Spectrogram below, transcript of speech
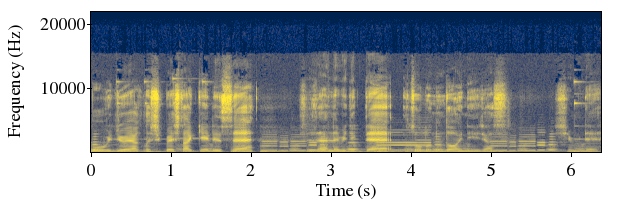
bu video yaklaşık 5 dakika gelirse sizlerle birlikte Zolun'u da oynayacağız. Şimdi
